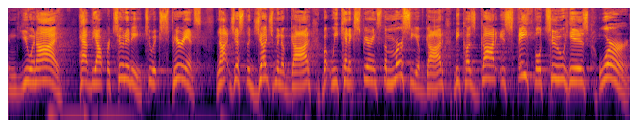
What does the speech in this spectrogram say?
And you and I, have the opportunity to experience not just the judgment of God, but we can experience the mercy of God because God is faithful to His Word.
